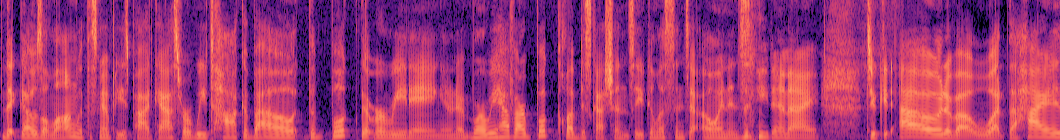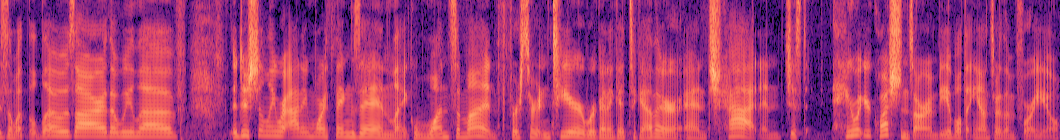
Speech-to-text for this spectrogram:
that goes along with the Snow Peas podcast, where we talk about the book that we're reading and where we have our book club discussion. So you can listen to Owen and Zanita and I duke it out about what the highs and what the lows are that we love. Additionally, we're adding more things in, like once a month for certain tier, we're going to get together and chat and just hear what your questions are and be able to answer them for you.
